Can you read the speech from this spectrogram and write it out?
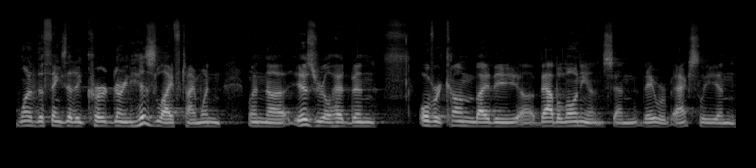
one of the things that occurred during his lifetime when, when uh, Israel had been overcome by the uh, Babylonians, and they were actually in,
